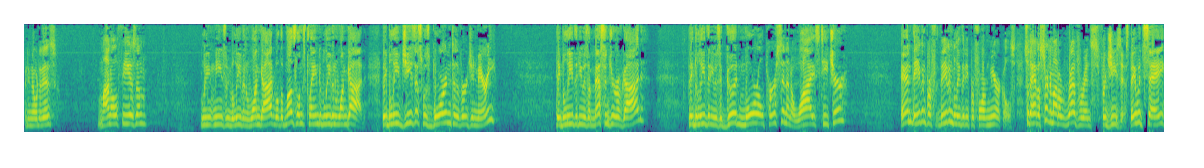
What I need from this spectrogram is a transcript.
Anybody know what it is? Monotheism? means we believe in one God. Well, the Muslims claim to believe in one God. They believe Jesus was born to the Virgin Mary. They believe that he was a messenger of God. They believe that he was a good moral person and a wise teacher. And they even, they even believed that he performed miracles. So they have a certain amount of reverence for Jesus. They would say,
